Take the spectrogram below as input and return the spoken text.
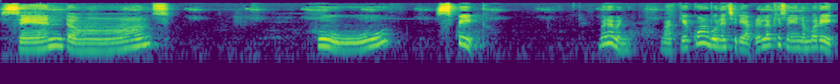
sentence who speak બરાબર વાક્ય કોણ બોલે છે તે આપણે લખીશું. એ નંબર એક.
